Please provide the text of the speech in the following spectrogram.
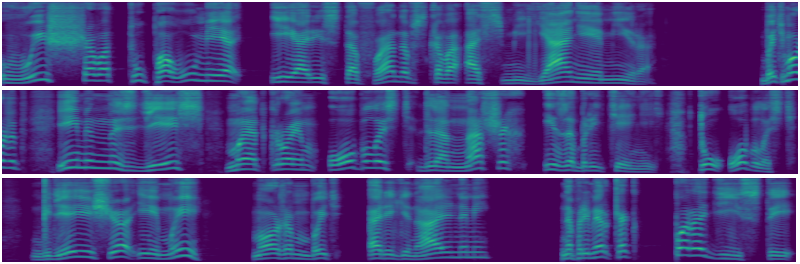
высшего тупоумия и аристофановского осмеяния мира. Быть может, именно здесь мы откроем область для наших изобретений, ту область, где еще и мы можем быть оригинальными, например, как пародисты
